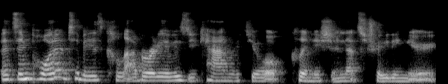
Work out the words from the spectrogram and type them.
it's important to be as collaborative as you can with your clinician that's treating you.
